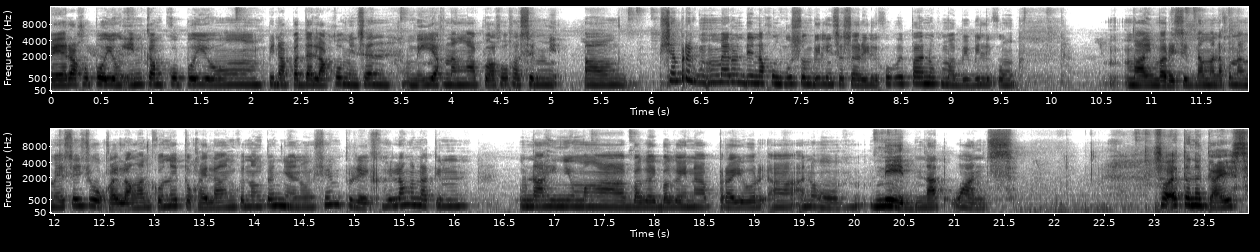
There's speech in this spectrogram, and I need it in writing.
Pera ko po, yung income ko po yung pinapadala ko. Minsan, umiiyak na nga po ako kasi um, Siyempre, meron din akong gustong bilhin sa sarili ko. Eh, paano ko mabibili kung may ma-receive naman ako na message o kailangan ko nito, kailangan ko ng ganyan. O, siyempre, kailangan natin unahin yung mga bagay-bagay na prior, ah, ano, oh, need, not wants. So, eto na guys.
